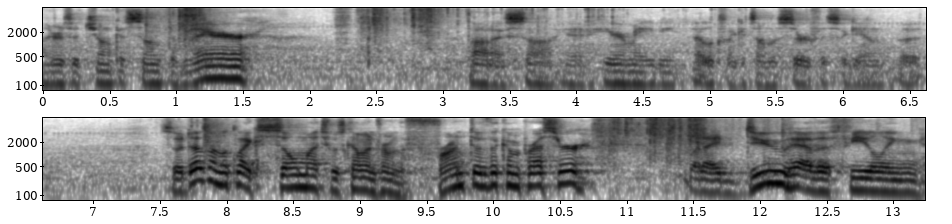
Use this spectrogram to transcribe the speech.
there's a chunk of something there. I thought I saw, yeah, here maybe. That looks like it's on the surface again, but. So it doesn't look like so much was coming from the front of the compressor, but I do have a feeling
